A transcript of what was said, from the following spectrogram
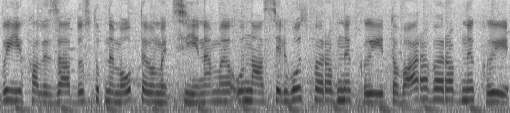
виїхали за доступними оптовими цінами. У нас сільгоспвиробники, товаровиробники,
